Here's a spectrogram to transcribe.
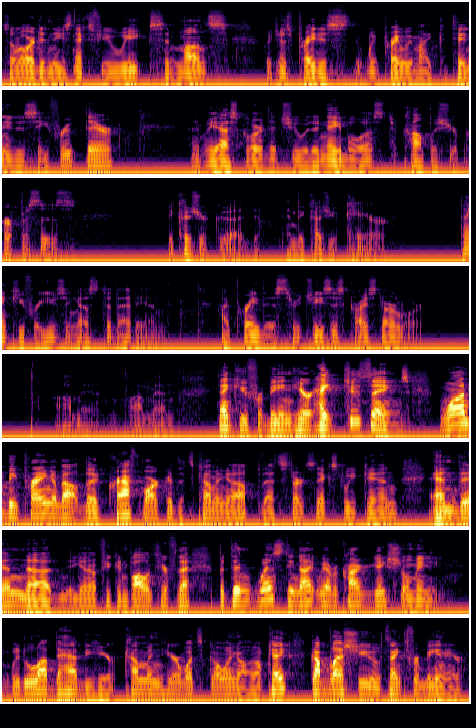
So, Lord, in these next few weeks and months, we just pray to, we pray we might continue to see fruit there. And we ask, Lord, that you would enable us to accomplish your purposes because you're good and because you care. Thank you for using us to that end. I pray this through Jesus Christ our Lord. Amen. Amen. Thank you for being here. Hey, two things. One, be praying about the craft market that's coming up. That starts next weekend. And then, uh, you know, if you can volunteer for that. But then Wednesday night, we have a congregational meeting. We'd love to have you here. Come and hear what's going on, okay? God bless you. Thanks for being here.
